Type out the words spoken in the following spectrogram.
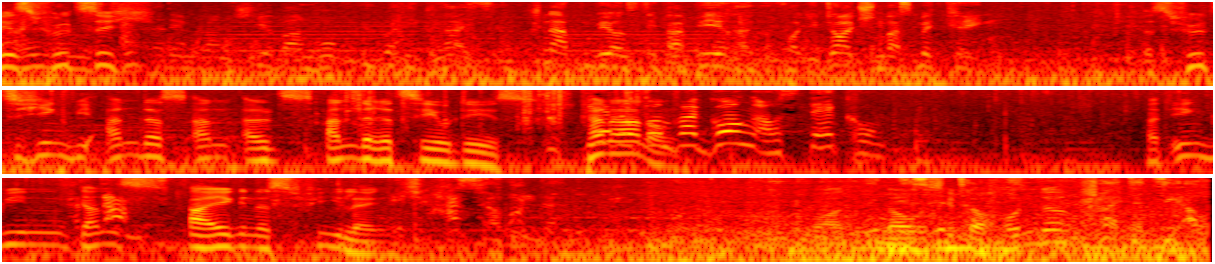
Okay, es fühlt sich... dem Rangierbahnhof über die Gleise. Schnappen wir uns die Papiere, bevor die Deutschen was mitkriegen. Es fühlt sich irgendwie anders an als andere CODs. Keine Kehre vom Ahnung. Waggon aus Deckung. Hat irgendwie ein ganz eigenes Feeling. Ich hasse Hunde. Boah, no, es gibt auch Hunde. Schaltet sie aus.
